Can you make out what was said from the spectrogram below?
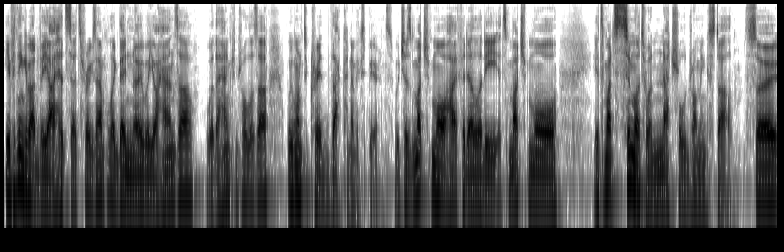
If you think about VR headsets, for example, like they know where your hands are, where the hand controllers are. We want to create that kind of experience, which is much more high fidelity. It's much more, it's much similar to a natural drumming style. So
